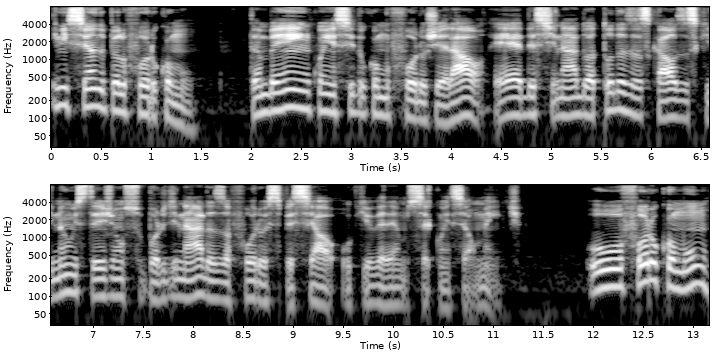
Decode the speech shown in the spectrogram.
Iniciando pelo foro comum. Também conhecido como foro geral, é destinado a todas as causas que não estejam subordinadas a foro especial, o que veremos sequencialmente. O foro comum,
